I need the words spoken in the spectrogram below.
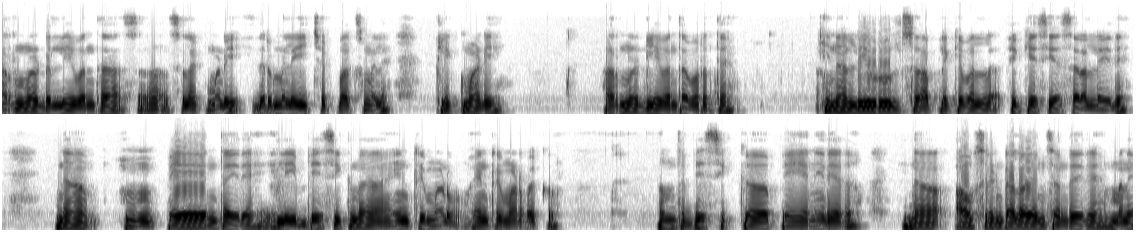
ಅರ್ನರ್ಡ್ ಲೀವ್ ಅಂತ ಸೆಲೆಕ್ಟ್ ಮಾಡಿ. ಇದರ ಮೇಲೆ ಈ ಚೆಕ್ ಬಾಕ್ಸ್ ಮೇಲೆ ಕ್ಲಿಕ್ ಮಾಡಿ. ಅರ್ನರ್ಡ್ ಲೀವ್ ಅಂತ ಬರುತ್ತೆ. ಇನ್ನು leave rules applicable K C S R ಅಲ್ಲೇ ಇದೆ. ಇನ್ನು ಪೇ ಅಂತ ಇದೆ. ಇಲ್ಲಿ ಬೇಸಿಕ್ನ ಎಂಟ್ರಿ ಮಾಡ ಎಂಟ್ರಿ ಮಾಡಬೇಕು. ನಮ್ಮದು ಬೇಸಿಕ್ ಪೇ ಏನಿದೆ ಅದು. ಇನ್ನು ಹೌಸ್ ರೆಂಟ್ ಅಲೋವೆನ್ಸ್ ಅಂತ ಇದೆ. ಮನೆ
